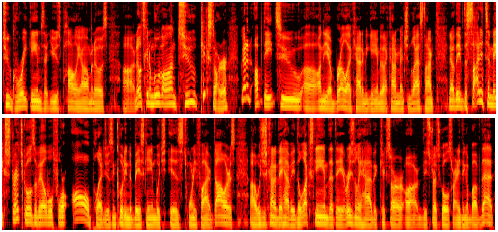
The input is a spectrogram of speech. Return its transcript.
two great games that use polyominoes. Uh, now it's going to move on to Kickstarter. We've got an update to uh, on the Umbrella Academy game that I kind of mentioned last time. Now they've decided to make stretch goals available for all pledges, including the base game, which is twenty five dollars. Uh, which is kind of they have a deluxe game that they originally had the Kickstarter uh, the stretch goals for anything above that,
